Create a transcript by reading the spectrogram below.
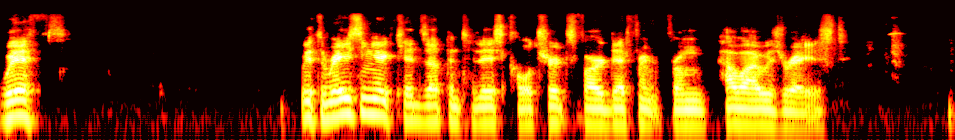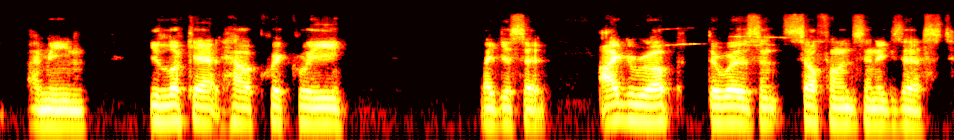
with with raising your kids up in today's culture, it's far different from how I was raised. I mean, you look at how quickly, like you said, I grew up. There wasn't cell phones didn't exist.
